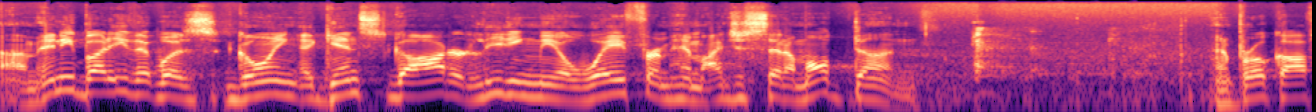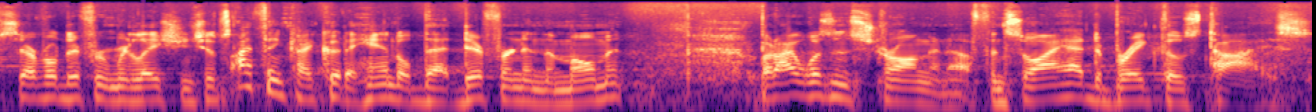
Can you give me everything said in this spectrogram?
Um, anybody that was going against God or leading me away from Him, I just said, I'm all done. And broke off several different relationships. I think I could have handled that different in the moment, but I wasn't strong enough. And so I had to break those ties.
